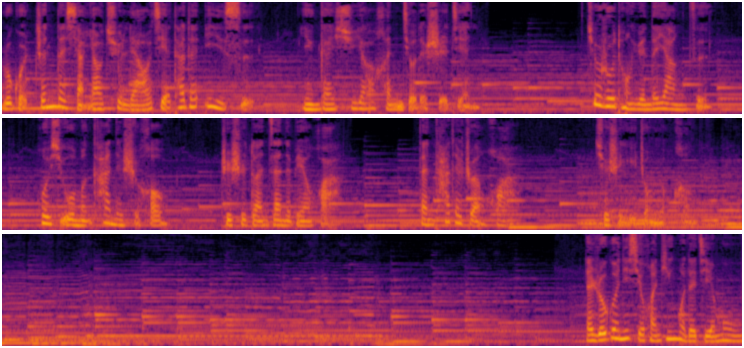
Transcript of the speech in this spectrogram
如果真的想要去了解它的意思，应该需要很久的时间。就如同云的样子，或许我们看的时候，只是短暂的变化，但它的转化，却是一种永恒。那如果你喜欢听我的节目，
